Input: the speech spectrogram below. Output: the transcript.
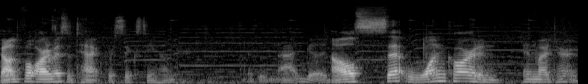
Bountiful Artemis attack for 1600. This is not good. I'll set one card in, in my turn.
